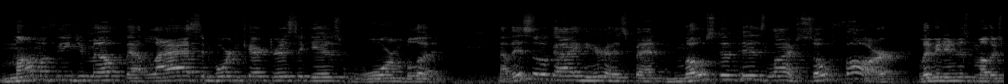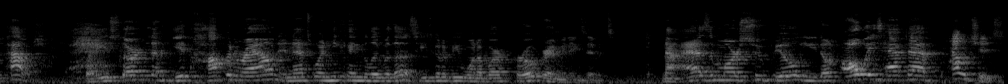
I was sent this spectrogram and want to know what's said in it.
mama feed you milk, that last important characteristic is warm-blooded. Now this little guy here has spent most of his life so far living in his mother's pouch. But he's starting to get hopping around, and that's when he came to live with us. He's going to be one of our programming exhibits. Now, as a marsupial, you don't always have to have pouches.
